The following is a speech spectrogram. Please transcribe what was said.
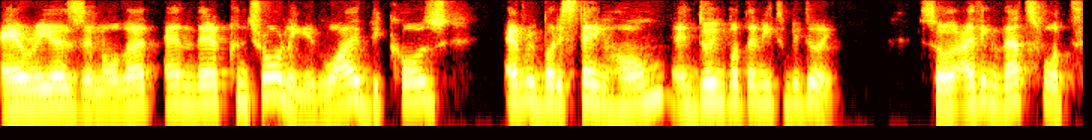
areas and all that, and they're controlling it. Why? Because everybody's staying home and doing what they need to be doing. So I think that's what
